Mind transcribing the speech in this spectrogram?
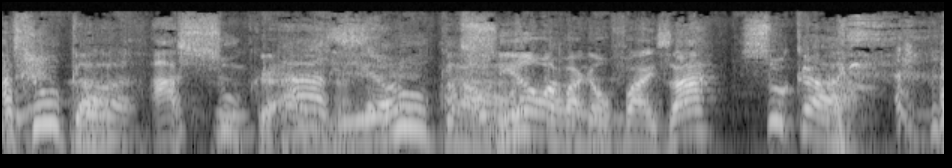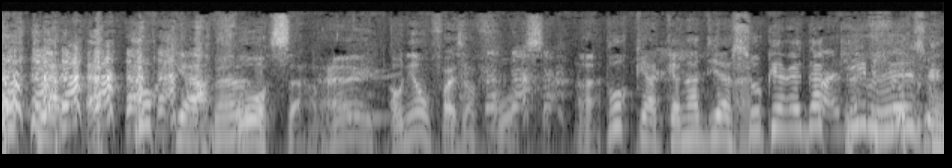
Açúcar. Açúcar. Açúcar. A União Apagão faz a, Açúcar. Porque a, a força. A União faz a força. Ah, porque a cana-de-açúcar é daqui mesmo.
